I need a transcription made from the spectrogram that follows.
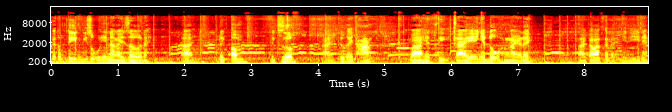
cái thông tin ví dụ như là ngày giờ này. Đấy. Lịch âm lịch dương. Đấy thứ ngày tháng. Và hiển thị cái nhiệt độ hàng ngày ở đây. Đấy, các bác phải để nhìn ý này.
